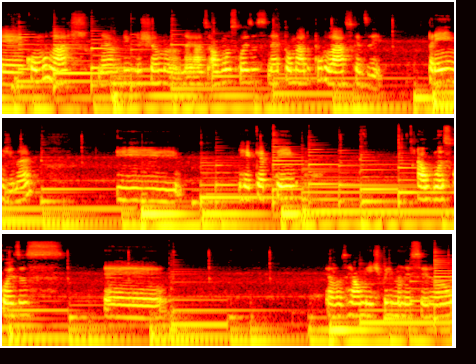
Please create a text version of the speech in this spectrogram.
é, como laço, né? A Bíblia chama né, as, algumas coisas né, tomado por laço, quer dizer, prende, né? E requer tempo. Algumas coisas é, elas realmente permanecerão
